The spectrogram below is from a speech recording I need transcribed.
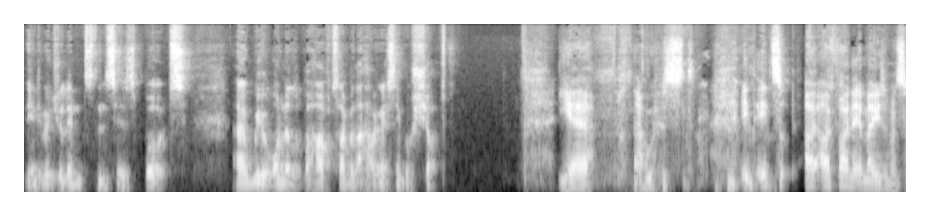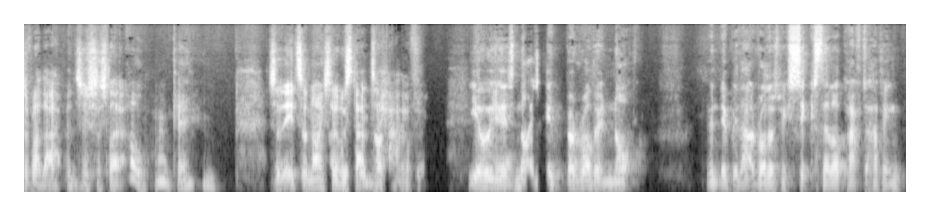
the individual instances, but uh, we were 1 0 up at half time without having a single shot. Yeah, that was. It, it's. I, I, find it amazing when stuff like that happens. It's just like, oh, okay. So it's a nice little stat to have. Yeah, well, yeah. it's not. It, I'd rather it not wouldn't it be that? I'd rather it be six nil up after having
